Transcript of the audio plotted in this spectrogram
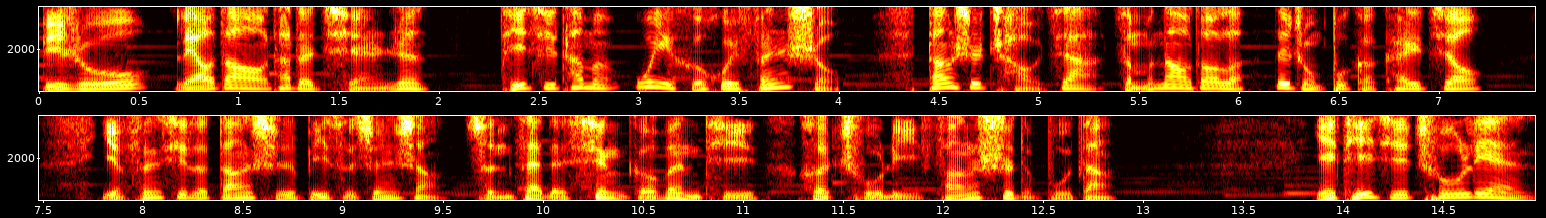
比如聊到他的前任，提及他们为何会分手，当时吵架怎么闹到了那种不可开交，也分析了当时彼此身上存在的性格问题和处理方式的不当。也提及初恋、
